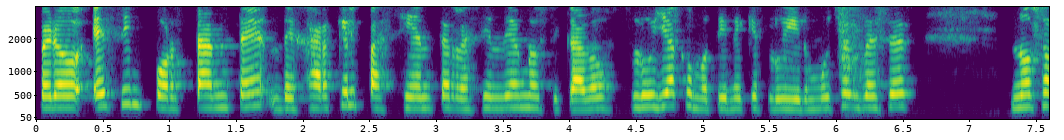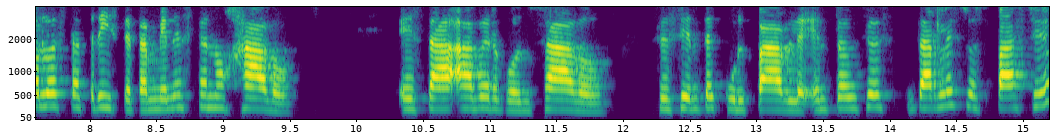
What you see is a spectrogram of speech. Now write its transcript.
pero es importante dejar que el paciente recién diagnosticado fluya como tiene que fluir. Muchas veces no solo está triste, también está enojado, está avergonzado, se siente culpable. Entonces, darle su espacio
